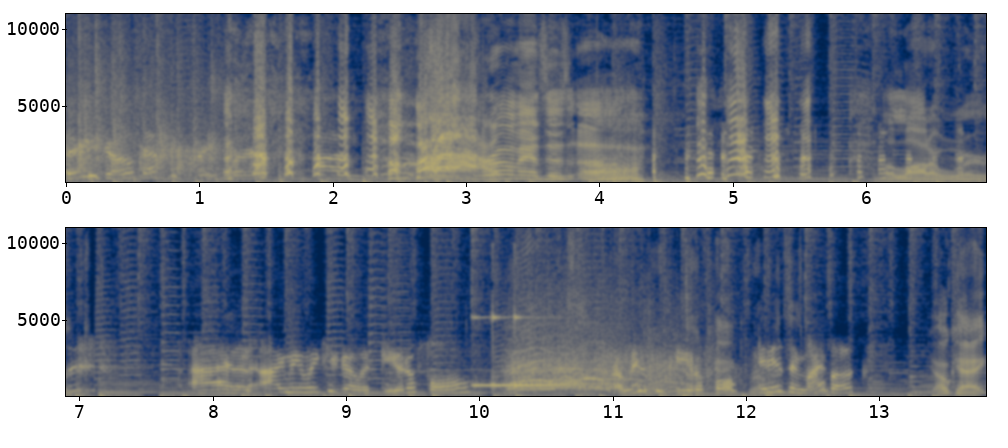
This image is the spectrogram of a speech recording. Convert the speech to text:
there you go. That's a great word. Um, Romance is. Ugh. a lot of words. I don't. I mean, we could go with beautiful. Romance is beautiful. It is in my books. Okay,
